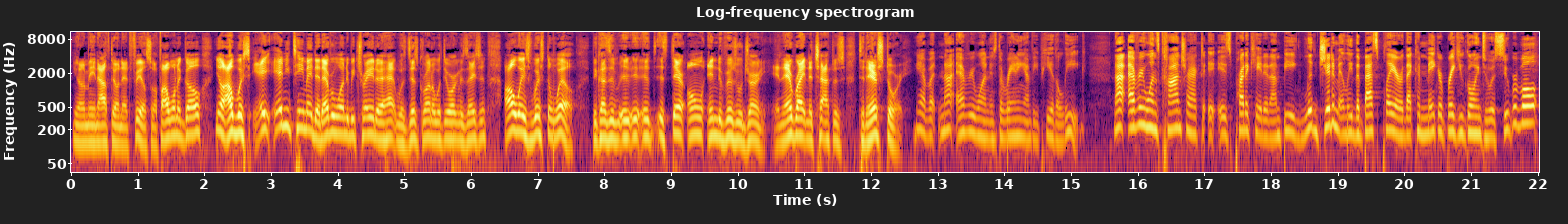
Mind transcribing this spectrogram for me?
You know what I mean out there on that field. So if I want to go, you know, I wish any teammate that ever wanted to be traded or had, was disgruntled with the organization, I always wish them well because it, it, it's their own individual journey and they're writing the chapters to their story. Yeah, but not everyone is the reigning MVP of the league. Not everyone's contract is predicated on being legitimately the best player that can make or break you going to a Super Bowl,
